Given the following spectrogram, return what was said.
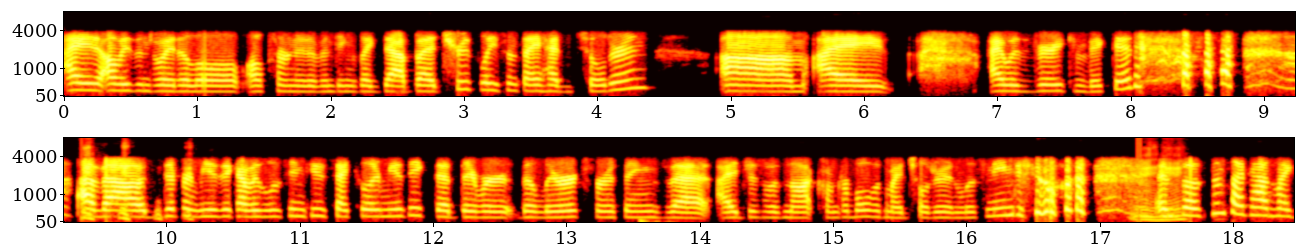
I always enjoyed a little alternative and things like that. But truthfully, since I had children, um, I I was very convicted about different music I was listening to, secular music, that there were the lyrics were things that I just was not comfortable with my children listening to. mm-hmm. And so since I've had my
